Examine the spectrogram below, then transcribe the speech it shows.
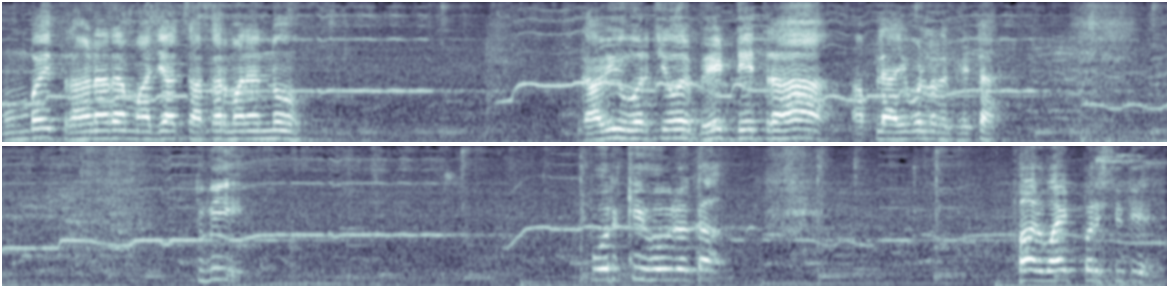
मुंबईत राहणाऱ्या माझ्या चाकरमान्यांनो गावी वरचीवर भेट देत राहा आपल्या आईवडिलांना भेटा. तुम्ही पोरकी होऊ नका. फार वाईट परिस्थिती आहे.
